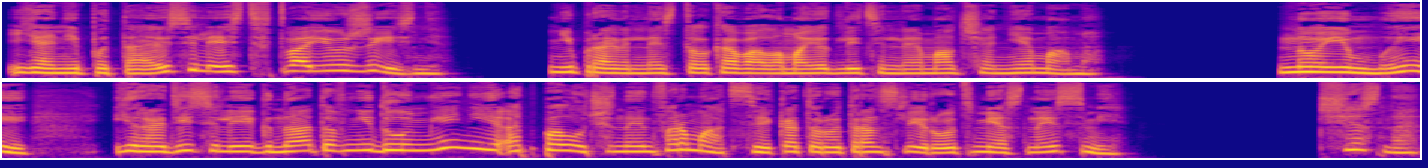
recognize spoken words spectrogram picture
я не пытаюсь лезть в твою жизнь», неправильно истолковала мое длительное молчание мама. Но и мы, и родители Игната в недоумении от полученной информации, которую транслируют местные СМИ. Честно,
